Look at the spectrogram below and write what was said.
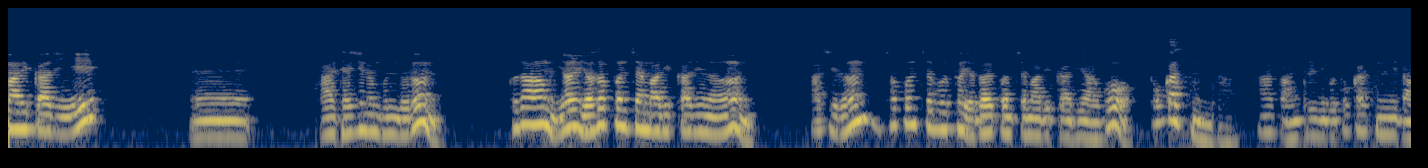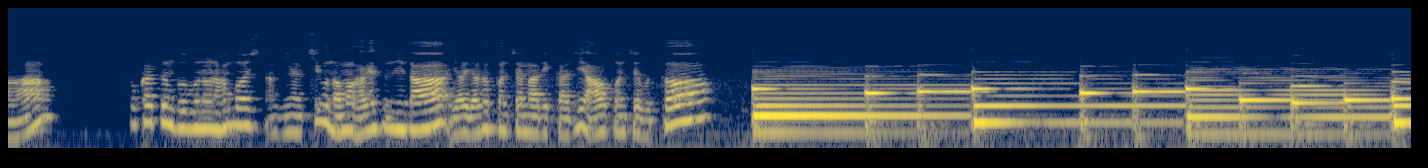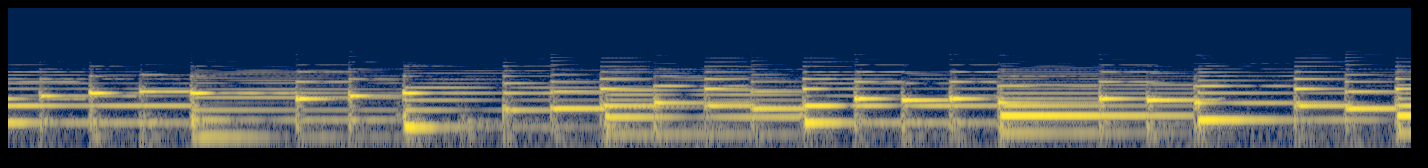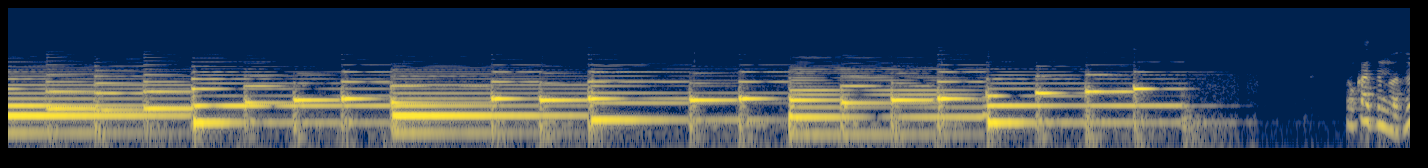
마디까지 에, 잘 되시는 분들은 그 다음 16번째 마디까지는 사실은 첫 번째부터 여덟 번째 마디까지 하고 똑같습니다. 하나도 안 틀리고 똑같습니다. 똑같은 부분은 한 번씩 그냥 치고 넘어가겠습니다. 16번째 마디까지 아홉 번째부터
